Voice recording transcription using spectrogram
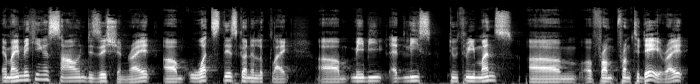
am I making a sound decision, right? Um, what's this going to look like? Um, maybe at least two, three months um, uh, from from today, right?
